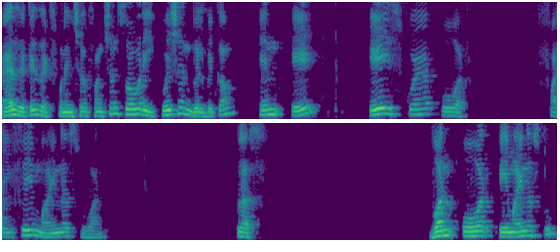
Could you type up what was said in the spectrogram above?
as it is exponential function. So our equation will become in a a square over 5a minus 1 plus 1 over a minus 2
